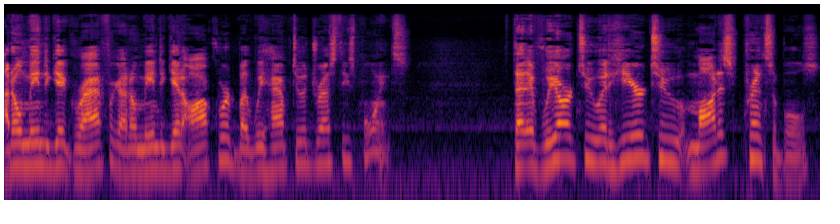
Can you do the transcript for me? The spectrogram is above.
I don't mean to get graphic, I don't mean to get awkward, but we have to address these points. That if we are to adhere to modest principles,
